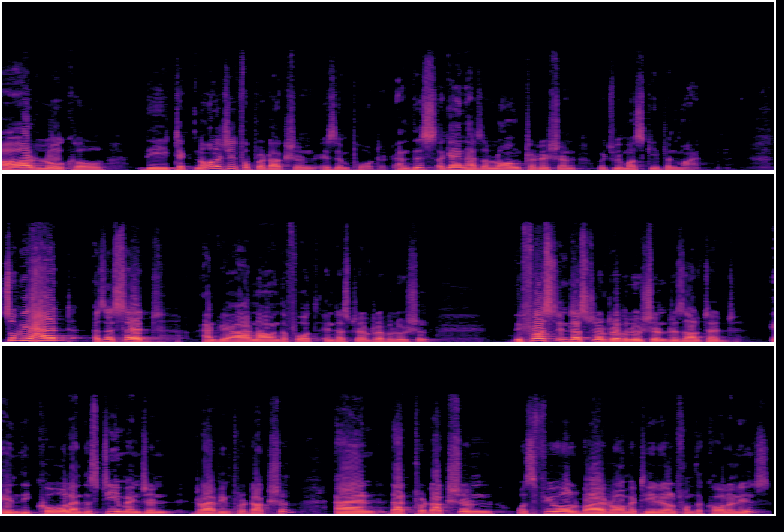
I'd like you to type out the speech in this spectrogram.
are local, the technology for production is imported. And this, again, has a long tradition which we must keep in mind. So we had, as I said, and we are now in the fourth industrial revolution. The first industrial revolution resulted in the coal and the steam engine driving production, and that production was fueled by raw material from the colonies.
